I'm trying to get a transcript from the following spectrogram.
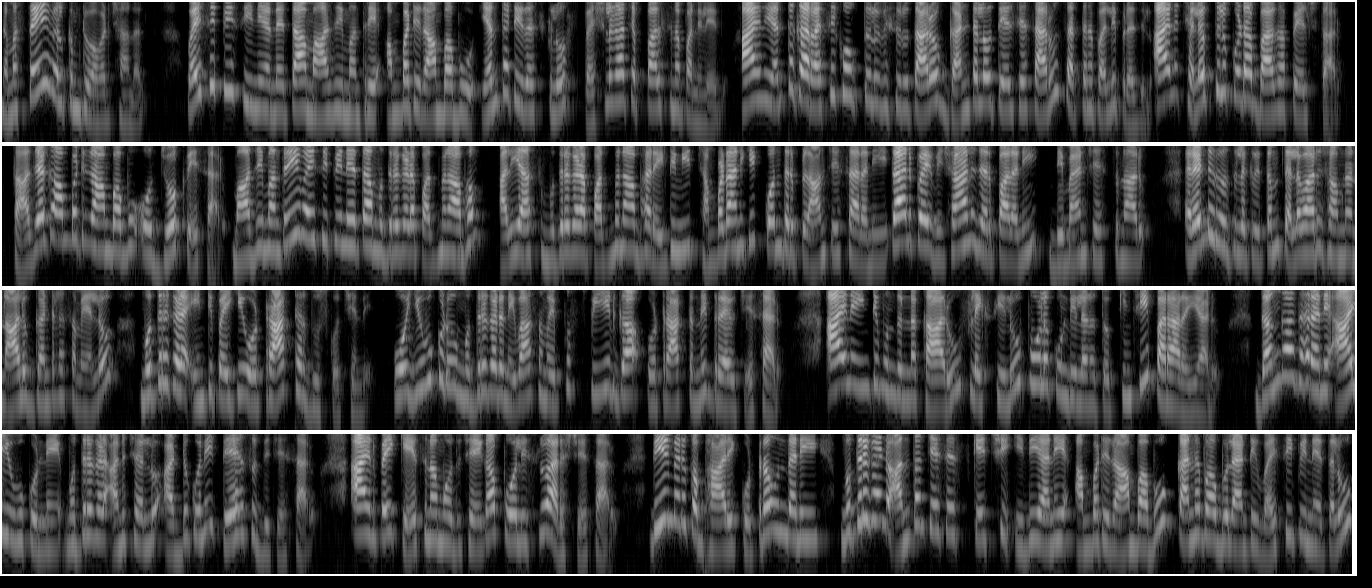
నమస్తే welcome to our channel. YCP senior నేత మాజీ మంత్రి అంబటి రాంబాబు ఎంతటి రసికులో స్పెషల్గా చెప్పాల్సిన పని లేదు. ఆయన ఎంతగా రసికోక్తులు విసురుతారో గంటలో తేల్చేశారు సత్తెనపల్లి ప్రజలు. ఆయన చెలక్తులు కూడా బాగా పేల్చుతారు. తాజాగా అంబటి రాంబాబు ఓ జోక్ వేశారు. మాజీ మంత్రి వైసీపీ నేత ముద్రగడ పద్మనాభం అలియాస్ ముద్రగడ పద్మనాభ రెడ్డిని చంపడానికి కొందరు ప్లాన్ చేశారని దానిపై విచారణ జరపాలని డిమాండ్ చేస్తున్నారు. రెండు రోజుల క్రితం తెల్లవారుజామున నాలుగు గంటల సమయంలో ముద్రగడ ఇంటిపైకి ఓ ట్రాక్టర్ దూసుకొచ్చింది. ఓ యువకుడు ముద్రగడ నివాసం వైపు స్పీడ్గా ఓ ట్రాక్టర్ని డ్రైవ్ చేశాడు. ఆయన ఇంటి ముందున్న కారు ఫ్లెక్సీలు పూల కుండీలను తొక్కించి పరారయ్యాడు. గంగాధర్ అనే ఆ యువకుడిని ముద్రగడ అనుచరులు అడ్డుకుని దేహశుద్ధి చేశారు. ఆయనపై కేసు నమోదు చేయగా పోలీసులు అరెస్ట్ చేశారు. దీని మేరకు భారీ కుట్ర ఉందని ముద్రగడను అంతం చేసే స్కెచ్ ఇది అని అంబటి రాంబాబు కన్నబాబు లాంటి వైసీపీ నేతలు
